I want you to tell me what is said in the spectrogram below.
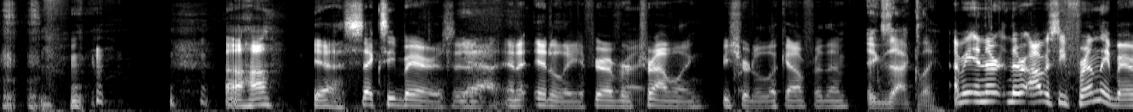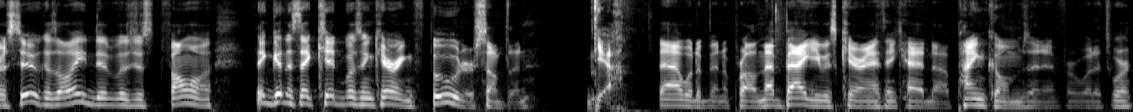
Uh huh. Yeah, sexy bears. uh, Yeah. In Italy, if you're ever Right. traveling, be sure to look out for them. exactly. I mean, and they're they're obviously friendly bears too, because all he did was just follow him. Thank goodness that kid wasn't carrying food or something. Yeah. That would have been a problem. That bag he was carrying, I think, had uh, pine cones in it, for what it's worth.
